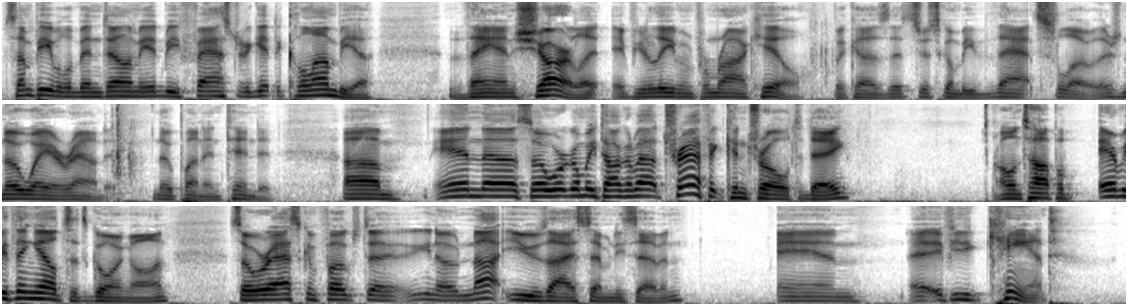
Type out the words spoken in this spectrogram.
Some people have been telling me it'd be faster to get to Columbia than Charlotte if you're leaving from Rock Hill because it's just going to be that slow. There's no way around it. No pun intended. Um, and uh, so we're going to be talking about traffic control today on top of everything else that's going on. So we're asking folks to, you know, not use I 77. And if you can't,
